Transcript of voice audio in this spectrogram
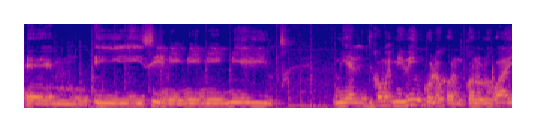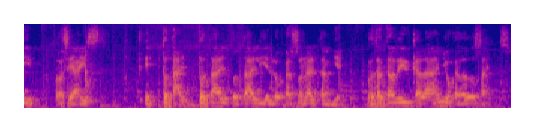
Eh, y sí, mi, mi, mi mi, mi vínculo con, Uruguay, o sea, es, es total, total, total y en lo personal también. Voy a tratar de ir cada año o cada dos años.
